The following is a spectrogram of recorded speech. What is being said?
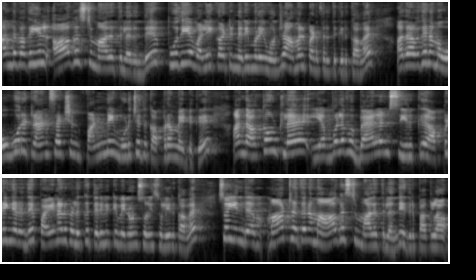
அந்த வகையில் ஆகஸ்ட் மாதத்திலிருந்து புதிய வழிகாட்டு நெறிமுறை ஒன்று அமல்படுத்துறதுக்கு இருக்காங்க. அதாவது நம்ம ஒவ்வொரு டிரான்சாக்ஷன் பண்ணி முடிச்சதுக்கு அப்புறமேட்டுக்கு அந்த அக்கௌண்ட்ல எவ்வளவு பேலன்ஸ் இருக்கு அப்படிங்கிறது பயனர்களுக்கு தெரிவிக்க வேணும்னு சொல்லி சொல்லியிருக்காங்க. ஸோ இந்த மாற்றத்தை நம்ம ஆகஸ்ட் மாதத்திலேருந்து எதிர்பார்க்கலாம்.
